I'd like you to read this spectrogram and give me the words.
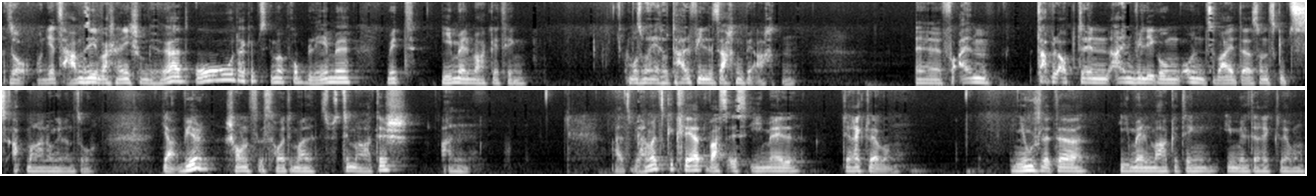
So, und jetzt haben Sie wahrscheinlich schon gehört, oh, da gibt es immer Probleme mit E-Mail-Marketing. Muss man ja total viele Sachen beachten. Äh, vor allem Double Opt-in, Einwilligung und so weiter, sonst gibt es Abmahnungen und so. Ja, wir schauen uns das heute mal systematisch an. Also wir haben jetzt geklärt, was ist E-Mail-Direktwerbung. Newsletter, E-Mail-Marketing, E-Mail-Direktwerbung.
